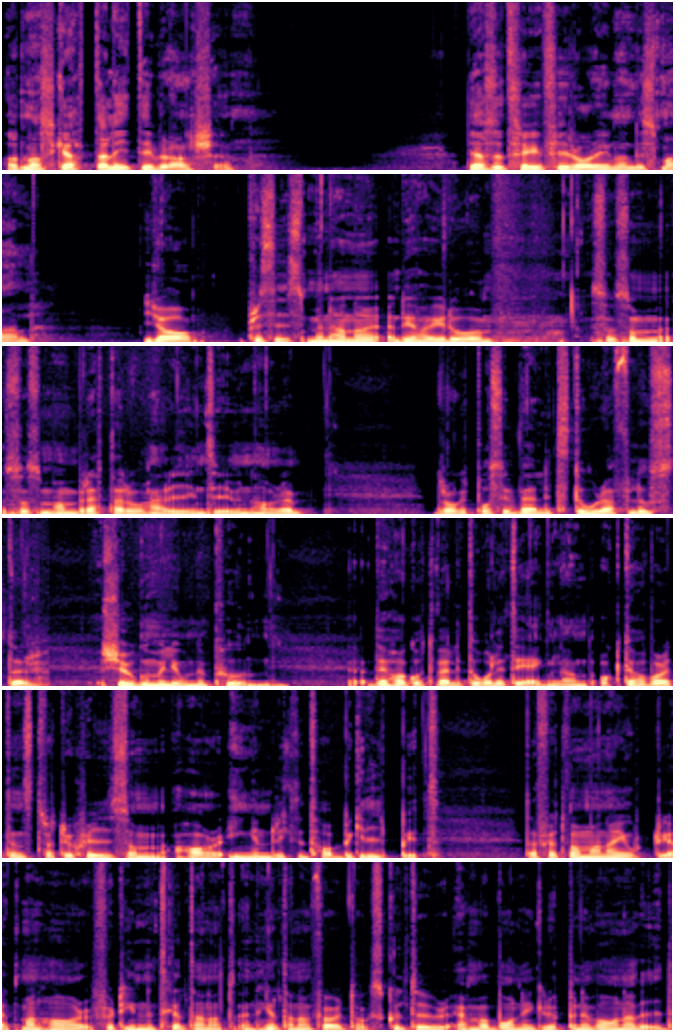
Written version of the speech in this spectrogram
Att man skrattar lite i branschen. Det är alltså tre, fyra år innan det small. Ja, precis. Men han har, det har ju då, så som, så som han berättar då här i intervjun, har det dragit på sig väldigt stora förluster. 20 miljoner pund. Det har gått väldigt dåligt i England och det har varit en strategi som har ingen riktigt har begripit. Därför att vad man har gjort är att man har fört in ett helt annat, en helt annan företagskultur än vad Bonniergruppen är vana vid.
